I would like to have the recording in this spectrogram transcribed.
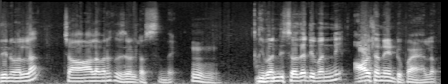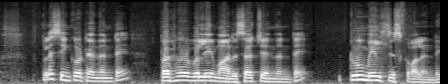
దీనివల్ల చాలా వరకు రిజల్ట్ వస్తుంది. ఇవన్నీ సో దట్ ఇవన్నీ ఆల్టర్నేట్ ఉపాయాలు. ప్లస్ ఇంకోటి ఏంటంటే ప్రిఫరబుల్లీ మా రీసెర్చ్ ఏంటంటే టూ మీల్స్ తీసుకోవాలండి.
